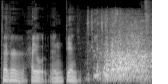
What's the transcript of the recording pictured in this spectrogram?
在这儿还有人惦记。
